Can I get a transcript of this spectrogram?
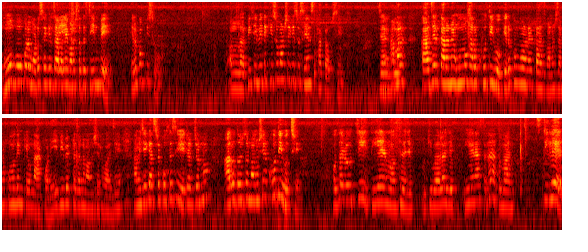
ভোঁ ভোঁ করে মোটরসাইকেল চালালে মানুষ তাতে চিনবে? এরকম কিছু? আল্লাহ পৃথিবীতে কিছু মানুষের কিছু সেন্স থাকা উচিত। যে আমার কাজের কারণে অন্য কারও ক্ষতি হোক এরকম ধরনের কাজ মানুষ যেন কোনোদিন কেউ না করে। এই বিবেকটা যেন মানুষের হয় যে আমি যে কাজটা করতেছি এটার জন্য আরও দশজন মানুষের ক্ষতি হচ্ছে। ওদের উচিত ইয়ের মধ্যে যে কি বলে যে ইয়ের আছে না তোমার স্টিলের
